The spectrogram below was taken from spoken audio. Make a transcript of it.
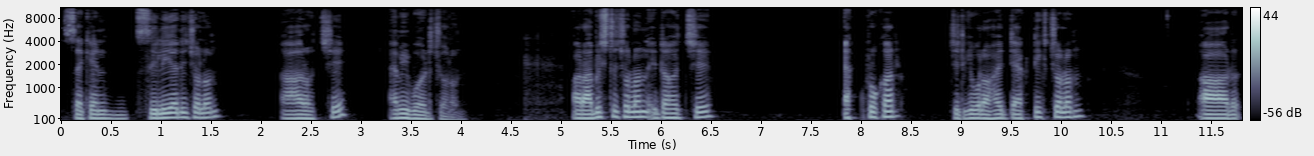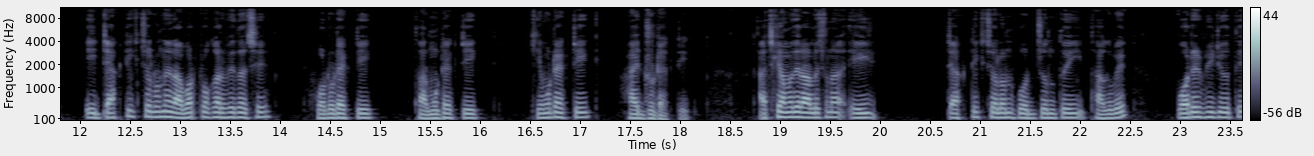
সেকেন্ড সিলিয়ারি চলন, আর হচ্ছে অ্যামিবয়েড চলন। আর আবিষ্ট চলন এটা হচ্ছে এক প্রকার, যেটাকে বলা হয় ট্যাকটিক চলন। আর এই ট্যাকটিক চলনের আবার প্রকারভেদ আছে। ফটোট্যাকটিক থার্মোট্যাকটিক কেমোট্যাকটিক হাইড্রোট্যাকটিক আজকে আমাদের আলোচনা এই ট্যাকটিক চলন পর্যন্তই থাকবে। পরের ভিডিওতে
